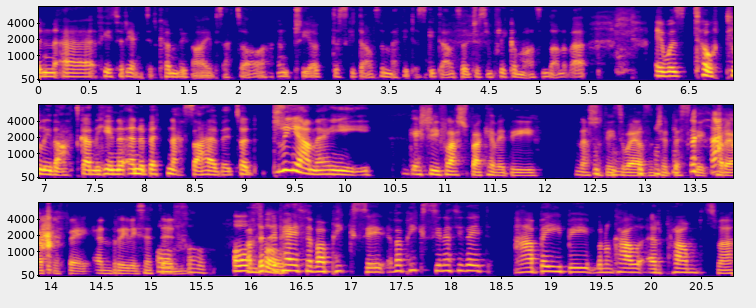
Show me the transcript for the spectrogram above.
yn uh, Theatr Ieuenctid Cymru vibes eto, yn trio dysgu dawns yn methu dysgu dawns so just yn ffrico mas amdano fe. It was totally that, gan i chi yn y bit nesaf hefyd. So, drianna hi. Ges i flashback hefyd i National Theatre Wales yn siarad dysgu choreography yn really sydyn. Awful, awful. Ond y peth efo Pixie, efo Pixie nath i ddweud, a baby, maen nhw'n cael yr prompt ma,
